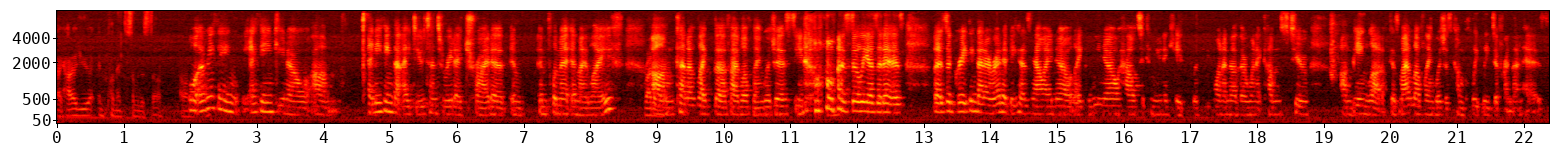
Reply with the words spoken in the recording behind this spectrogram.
like how did you implement some of the stuff? Don't know. Well, everything, I think, you know, um, anything that I do tend to read, I try to Im- implement in my life. right. Um, kind of like the five love languages, you know, as silly as it is. But it's a great thing that I read it because now I know, like, we know how to communicate with one another when it comes to um, being loved, because my love language is completely different than his.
